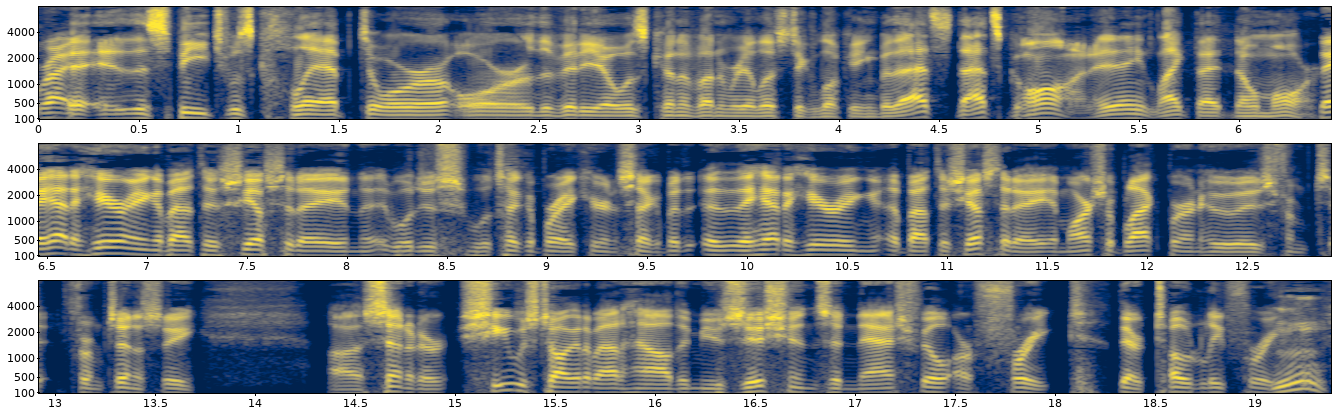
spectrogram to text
Right. Uh, the speech was clipped, or or the video was kind of unrealistic looking, but that's that's gone. It ain't like that no more. They had a hearing about this yesterday, and we'll just we'll take a break here in a second. But uh, they had a hearing about this yesterday, and Marsha Blackburn, who is from t- from Tennessee, uh, senator, she was talking about how the musicians in Nashville are freaked. They're totally freaked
